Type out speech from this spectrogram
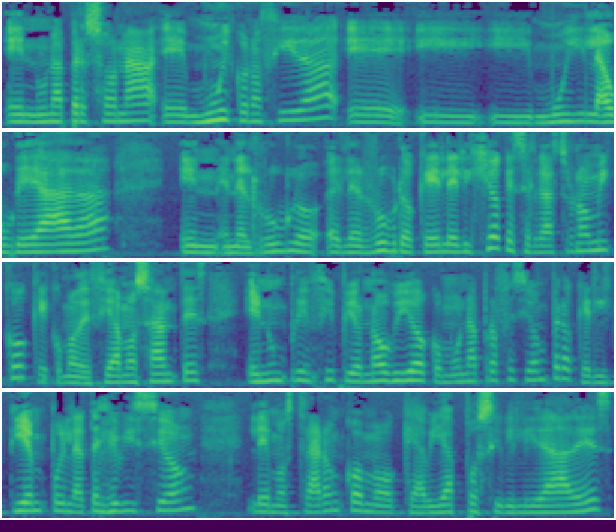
en una persona eh, muy conocida eh, y, y muy laureada en, en el rubro en el rubro que él eligió, que es el gastronómico, que como decíamos antes, en un principio no vio como una profesión, pero que el tiempo y la televisión le mostraron como que había posibilidades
